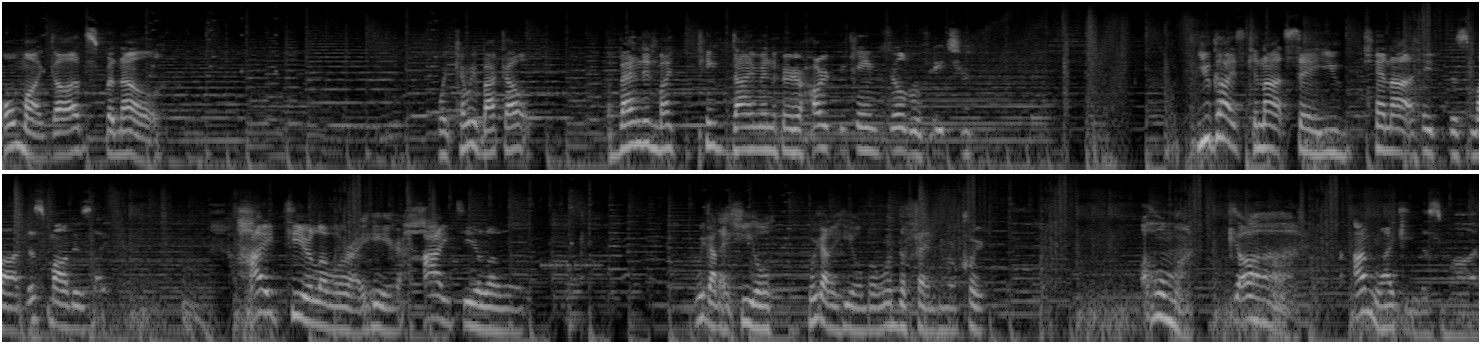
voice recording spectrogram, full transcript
Oh my god, Spinel. Wait, can we back out? Abandoned by Pink Diamond, her heart became filled with hatred. You guys cannot say you cannot hate this mod. This mod is like high tier level right here. High tier level. We gotta heal. We gotta heal, but we'll defend real quick. Oh my god. I'm liking this mod.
